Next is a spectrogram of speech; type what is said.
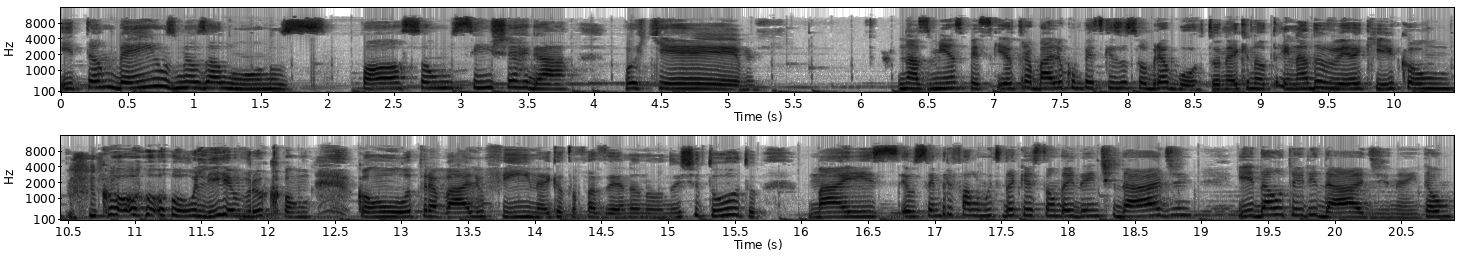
e também os meus alunos possam se enxergar, porque nas minhas pesquisas, eu trabalho com pesquisa sobre aborto, né? Que não tem nada a ver aqui com, com o livro, com, com o trabalho fim, né? Que eu tô fazendo no, no Instituto. Mas eu sempre falo muito da questão da identidade e da alteridade, né? Então,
